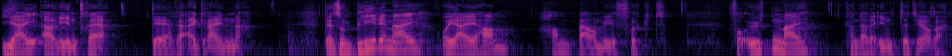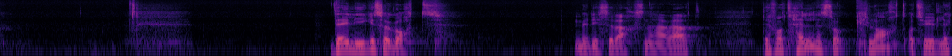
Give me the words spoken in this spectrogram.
Jeg er vintreet, dere er greinene. Den som blir i meg og jeg i ham, han bærer mye frukt. For uten meg kan dere intet gjøre. Det jeg liker så godt med disse versene, her, er at det forteller så klart og tydelig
